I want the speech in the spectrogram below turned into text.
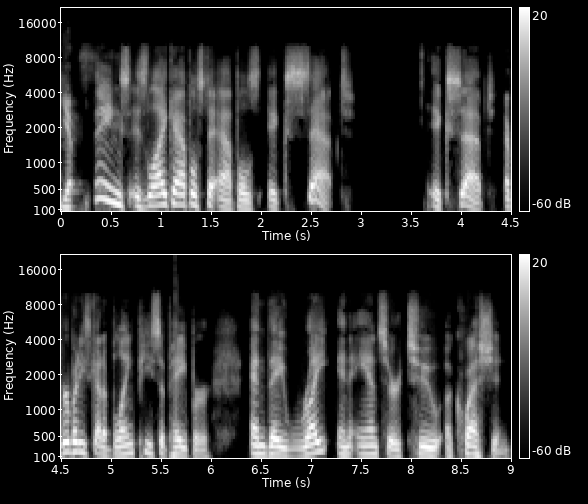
Yep. Things is like apples to apples, except except everybody's got a blank piece of paper and they write an answer to a question.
